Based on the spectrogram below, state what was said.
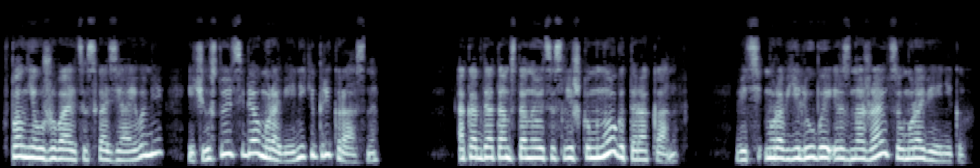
вполне уживается с хозяевами и чувствует себя в муравейнике прекрасно. А когда там становится слишком много тараканов, ведь муравьелюбы и размножаются в муравейниках,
